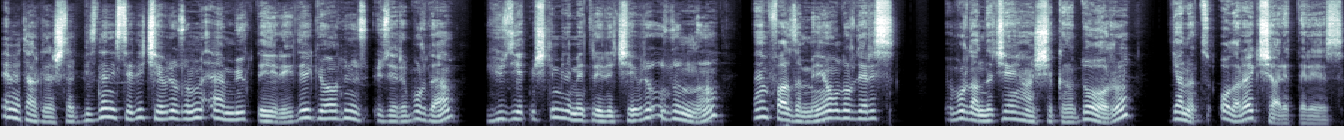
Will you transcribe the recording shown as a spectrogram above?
Evet arkadaşlar bizden istediği çevre uzunluğunun en büyük değeriydi. Gördüğünüz üzere burada 172 mm ile çevre uzunluğu en fazla M olur deriz. Ve buradan da Ceyhan şıkkını doğru yanıt olarak işaretleriz.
